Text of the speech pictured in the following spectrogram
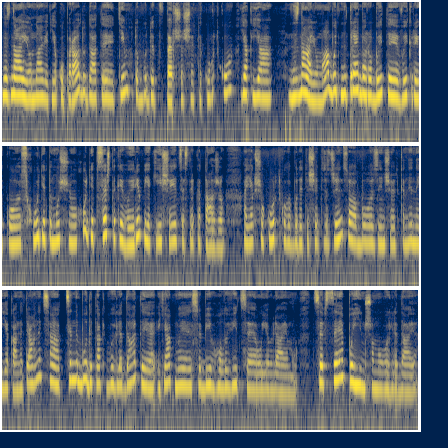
Не знаю навіть, яку пораду дати тим, хто буде вперше шити куртку, як я. Не знаю, мабуть, не треба робити викрійку з худі, тому що худі все ж таки виріб, який шиється з трикотажу. А якщо куртку ви будете шити з джинсу або з іншої тканини, яка не тягнеться, це не буде так виглядати, як ми собі в голові це уявляємо. Це все по-іншому виглядає.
